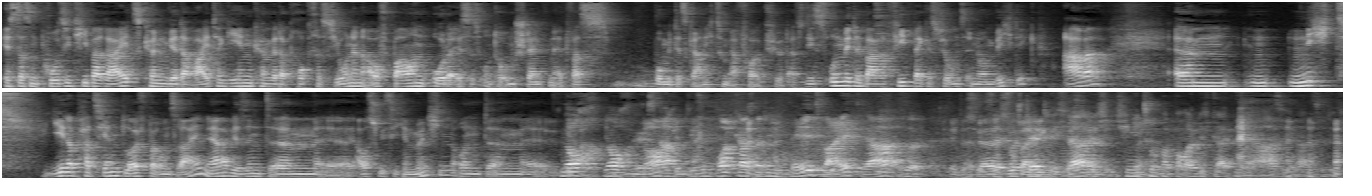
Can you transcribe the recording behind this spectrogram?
Ist das ein positiver Reiz? Können wir da weitergehen? Können wir da Progressionen aufbauen? Oder ist es unter Umständen etwas, womit es gar nicht zum Erfolg führt? Also dieses unmittelbare Feedback ist für uns enorm wichtig. Aber ähm, nicht jeder Patient läuft bei uns rein. Ja, wir sind ähm, äh, ausschließlich in München und ähm, äh, noch, noch, jetzt noch. nach diesem Podcast natürlich weltweit. Ja, also das wäre selbstverständlich. Ja, ich, ich miete schon ein paar Räumlichkeiten in Asien an für dich.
